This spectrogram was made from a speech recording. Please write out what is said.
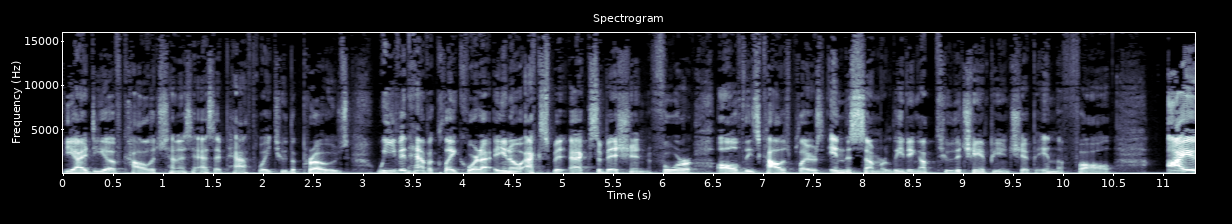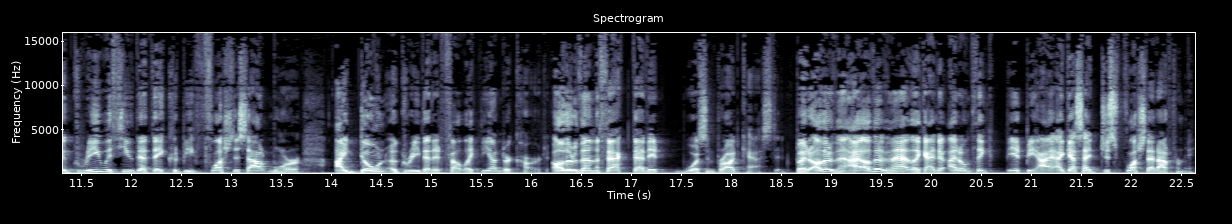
the idea of college tennis as a pathway to the pros. We even have a clay court, uh, you know, exhibition for all of these college players in the summer, leading up to the championship in the fall. I agree with you that they could be flushed this out more. I don't agree that it felt like the undercard, other than the fact that it wasn't broadcasted. But other than other than that, like I, I don't think it be. I, I guess I just flushed that out for me.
